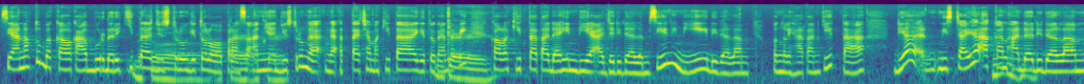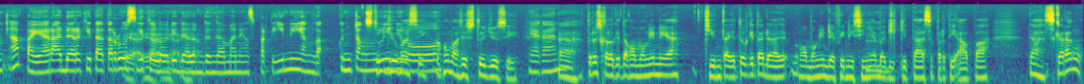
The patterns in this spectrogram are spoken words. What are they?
si anak tuh bakal kabur dari kita Betul. justru gitu loh. Perasaannya oke. justru nggak nggak attach sama kita gitu kan. Oke. Tapi kalau kita tadahin dia aja di dalam sini nih, di dalam penglihatan kita, dia niscaya akan ada di dalam apa ya radar kita terus Ya, gitu ya, loh ya, di dalam genggaman yang seperti ini yang nggak kenceng Setuju gini masih, loh. aku masih setuju sih. Ya kan? Nah, terus kalau kita ngomongin nih ya, cinta itu kita udah ngomongin definisinya Hmm. bagi kita seperti apa. Nah, sekarang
